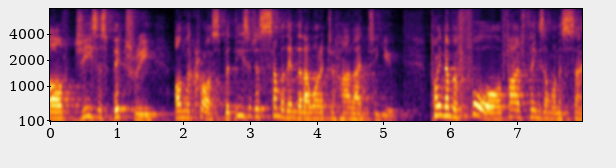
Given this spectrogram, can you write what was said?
of Jesus' victory on the cross, but these are just some of them that I wanted to highlight to you. Point number four five things I want to say.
